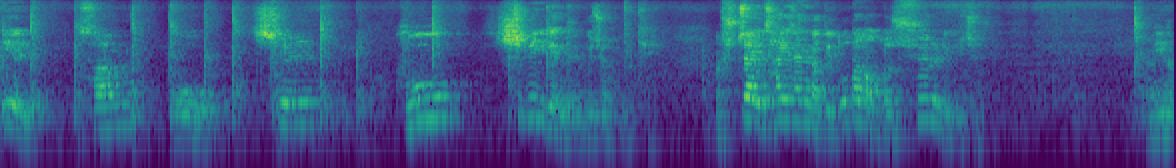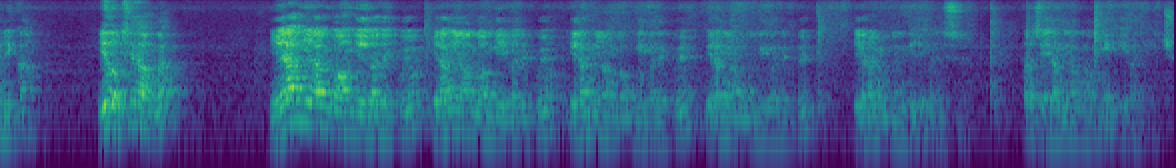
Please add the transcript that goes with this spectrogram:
1, 3, 5, 7, 9, 11이겠네요. 그죠? 이렇게. 어, 숫자의 사이사이 값들이 또 다른 어떤 수열을 이루죠. 아, 이해갑니까? 얘는 어떻게 나온 거야? 얘랑 얘랑 더한 게 얘가 됐고요. 얘랑 얘랑 더한 게 얘가 됐고요. 얘랑 얘랑 더한 게 얘가 됐고요. 얘랑 얘랑 더한 게 얘가 됐고요. 얘랑 얘랑 더한 게 얘가 됐어요. 따라서 얘랑 얘랑 더한 게 얘가 되겠죠.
